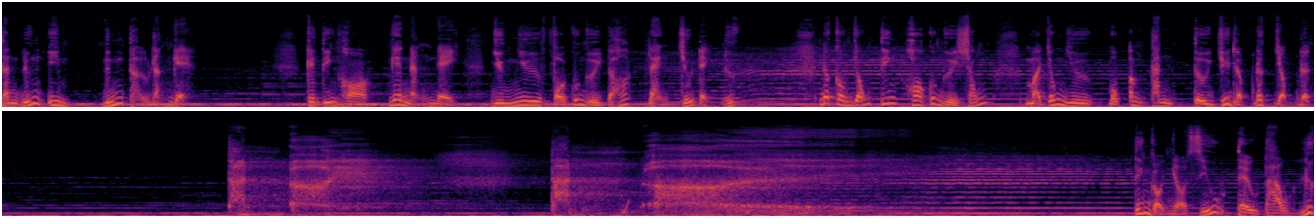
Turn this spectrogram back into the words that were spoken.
Thành đứng im, Nín thở lắng nghe. Cái tiếng ho nghe nặng nề Dường như phổi của người đó đang chứa đầy nước. Nó còn giống tiếng ho của người sống, Mà giống như một âm thanh từ dưới lòng đất vọng lên. Thành ơi! Thành ơi! Tiếng gọi nhỏ xíu theo thao lướt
